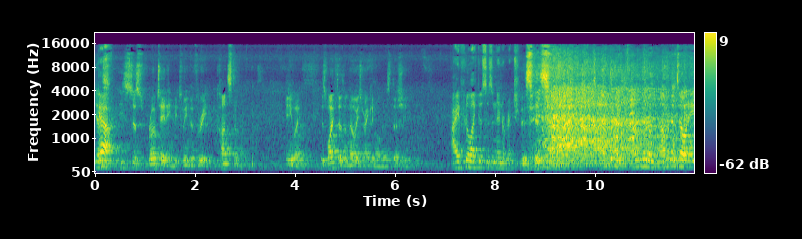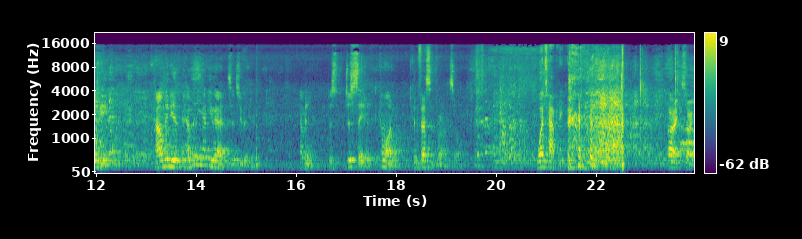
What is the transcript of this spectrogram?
Yes. Yeah. He's just rotating between the three constantly. Anyway, his wife doesn't know he's drinking all this, does she? I feel like this is an intervention. This is. I'm gonna, I'm gonna, I'm gonna tell Amy. How many, how many have you had since you've been here? How many? Just, just say it. Come on, confess in front of us all. What's happening? all right, sorry.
